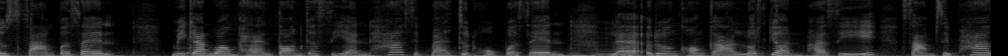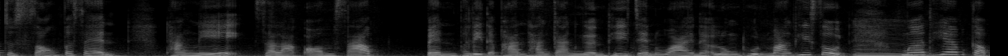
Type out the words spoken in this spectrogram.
70.3%มีการวางแผนตอนเกษียณ 58.6%และเรื่องของการลดหย่อนภาษี 35.2%ทั้งนี้สลากออมทรัพย์ เป็นผลิตภัณฑ์ทางการเงินที่ Gen Y เนี่ยลงทุนมากที่สุด เมื่อเทียบกับ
